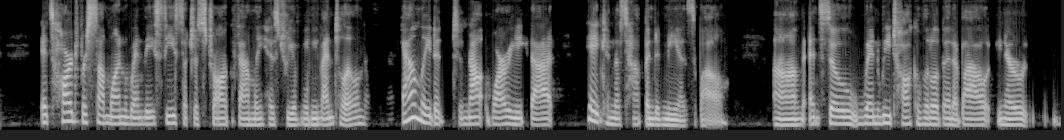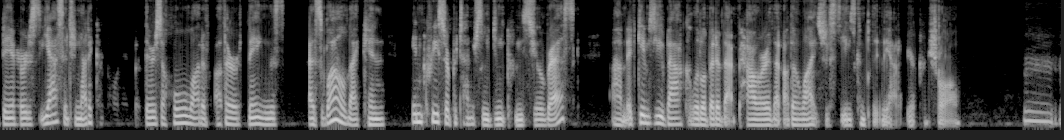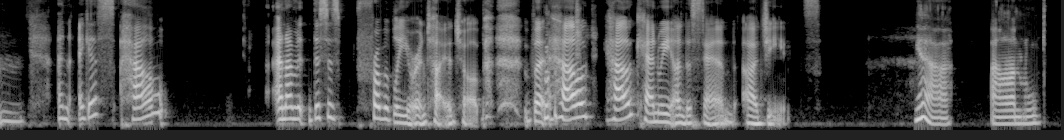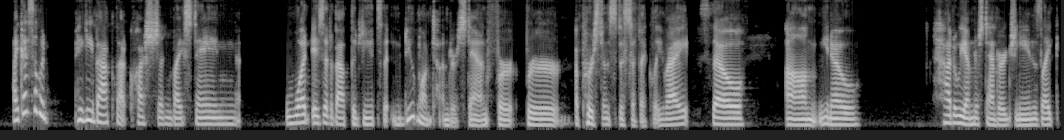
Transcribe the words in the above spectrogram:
it's hard for someone when they see such a strong family history of maybe mental illness in their family to, to not worry that, hey, can this happen to me as well? Um, and so when we talk a little bit about, you know, there's, yes, a genetic component, but there's a whole lot of other things as well that can increase or potentially decrease your risk um, it gives you back a little bit of that power that otherwise just seems completely out of your control. Mm-mm. And I guess how, and I'm this is probably your entire job, but how how can we understand our genes? Yeah, um, I guess I would piggyback that question by saying, what is it about the genes that you do want to understand for for a person specifically, right? So, um, you know, how do we understand our genes? Like,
